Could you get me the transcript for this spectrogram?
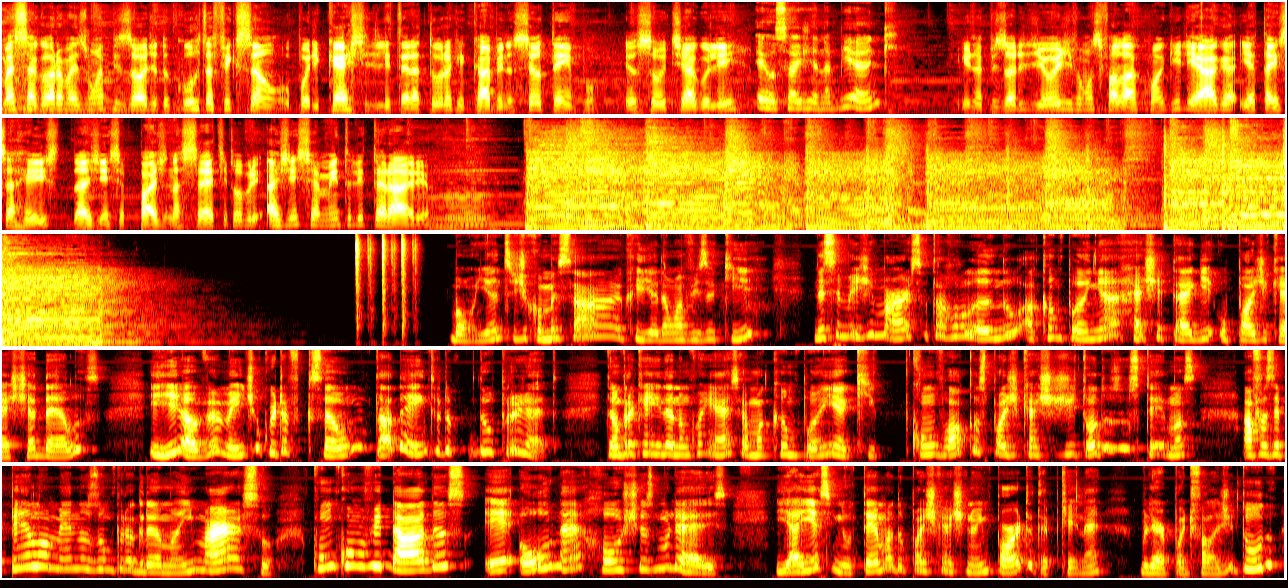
Começa agora mais um episódio do Curta Ficção, o podcast de literatura que cabe no seu tempo. Eu sou o Thiago Lee. Eu sou a Jana Bianchi. E no episódio de hoje vamos falar com a Guilhaga e a Thaisa Reis, da agência Página 7, sobre agenciamento literário. Bom, e antes de começar, eu queria dar um aviso aqui. Nesse mês de março tá rolando a campanha hashtag o podcast é delas. E, obviamente, o Curta Ficção tá dentro do, do projeto. Então, para quem ainda não conhece, é uma campanha que convoca os podcasts de todos os temas a fazer pelo menos um programa em março com convidadas e ou, né, hosts mulheres. E aí, assim, o tema do podcast não importa, até porque, né, mulher pode falar de tudo.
